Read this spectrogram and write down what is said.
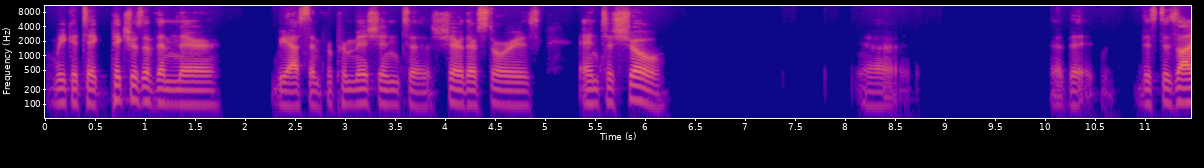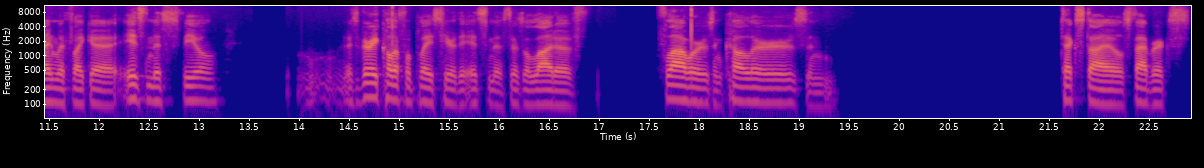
We could take pictures of them there. We ask them for permission to share their stories and to show uh, uh, the, this design with like a isthmus feel. It's a very colorful place here, the isthmus. There's a lot of flowers and colors and textiles, fabrics.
